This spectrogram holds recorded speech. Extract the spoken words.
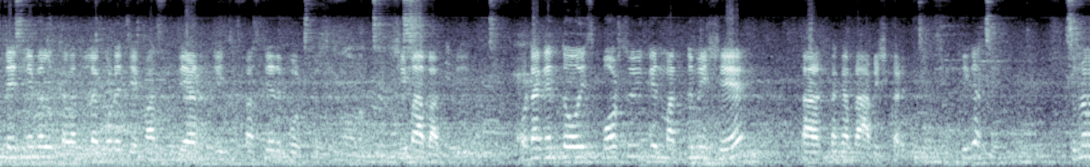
স্টেট লেভেল খেলাধুলা করেছে ফার্স্ট ইয়ার এইচ ফার্স্ট ইয়ারে পড়তো, সীমা বাগদি। ওটা কিন্তু ওই স্পোর্টস উইকের মাধ্যমে সে তার তাকে আমরা আবিষ্কার করেছি, ঠিক আছে? তোমরা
